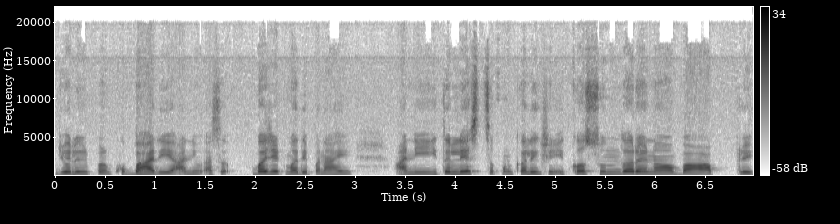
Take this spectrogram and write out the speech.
ज्वेलरी पण खूप भारी आहे आणि असं बजेटमध्ये पण आहे. आणि इथं लेसचं पण कलेक्शन इतकं सुंदर आहे ना बापरे.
